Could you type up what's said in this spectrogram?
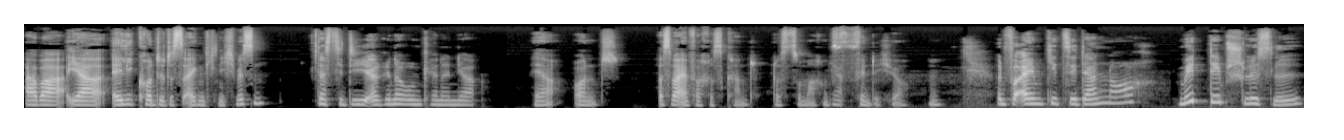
Aber ja, Ellie konnte das eigentlich nicht wissen. Dass sie die Erinnerung kennen, ja. Ja, und es war einfach riskant, das zu machen, Ja. finde ich, ja. Hm. Und vor allem geht sie dann noch mit dem Schlüssel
